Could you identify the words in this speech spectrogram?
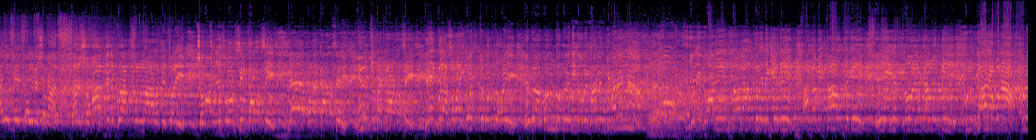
আলোকে চলবে সমাজ। তার সমাজ যদি কোরআন সুন্নার আলোকে চলে, সমাজ যত অশ্লীল কাজ আছে ব্যয়াপনা কাজ আছে নিরজ্জতা কাজ আছে, এইগুলা সবাই ঐক্যবদ্ধ হয়ে এগুলা বন্ধ করে দিতে হবে, পারবেন কি পারেন না? যদি পারেন, তাহলে হাত তুলে দেখিয়ে দেন, আগামী কাল থেকে এই এলাকার মধ্যে কোনো ব্যয়াপনা কোনো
